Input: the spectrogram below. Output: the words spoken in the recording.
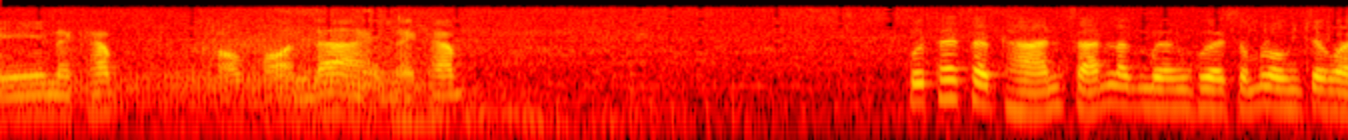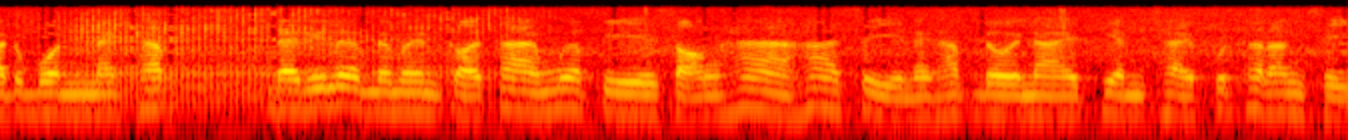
นี้นะครับ ขอพรได้นะครับ พุทธสถานศาลหลักเมืองอำเภอสำโรงจังหวัดอุบลนะครับ ได้ริเริ่มดำเนินก่อสร้างเมื่อปี 2554 นะครับ โดยนายเทียนชัยพุทธรังสี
